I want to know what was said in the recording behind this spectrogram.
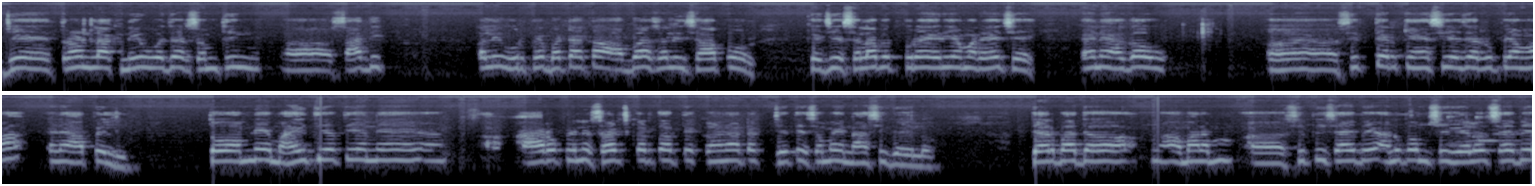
જે ત્રણ લાખ નેવું હજાર સમથિંગ સાદિક અલી ઉર્ફે બટાકા અબ્બાસ અલી શાહપુર કે જે સલાબતપુરા એરિયામાં રહે છે, એને અગાઉ સિત્તેર કે એંસી હજાર રૂપિયામાં એણે આપેલી. તો અમને માહિતી હતી અને આરોપીને સર્ચ કરતાં તે કર્ણાટક જે તે સમયે નાસી ગયેલો. ત્યારબાદ અમારા સીપી સાહેબે અનુપમસિંહ ગેહલોત સાહેબે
